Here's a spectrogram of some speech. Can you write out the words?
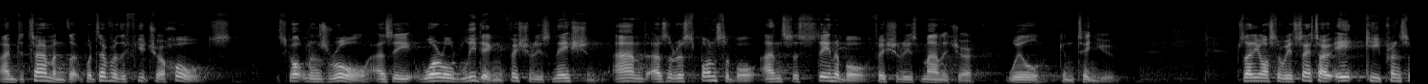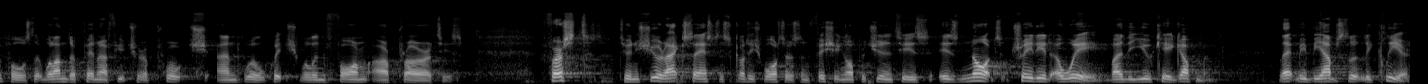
I'm determined that whatever the future holds, Scotland's role as a world-leading fisheries nation and as a responsible and sustainable fisheries manager will continue. Presenting officer, we've set out eight key principles that will underpin our future approach and will, which will inform our priorities. First, to ensure access to Scottish waters and fishing opportunities is not traded away by the UK government. Let me be absolutely clear.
